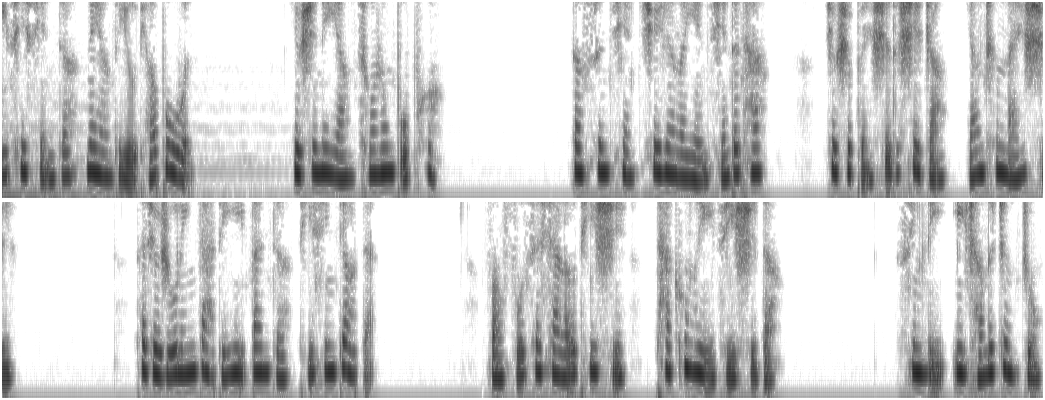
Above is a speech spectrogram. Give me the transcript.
一切显得那样的有条不紊，又是那样从容不迫。当孙茜确认了眼前的他就是本市的市长杨成南时，他就如临大敌一般的提心吊胆，仿佛在下楼梯时踏空了一级似的，心里异常的郑重。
